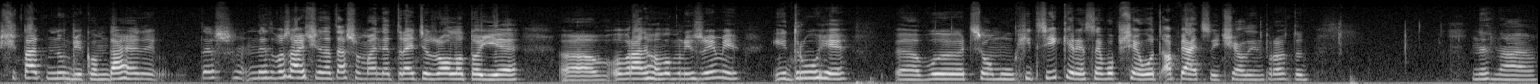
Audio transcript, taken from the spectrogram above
вважати нубіком. Даже теж, незважаючи на те, що в мене третє золото є е, в, ранговому режимі, і друге е, в цьому хітсікері, це взагалі от опять цей челендж, просто не знаю.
